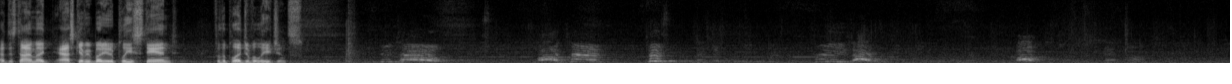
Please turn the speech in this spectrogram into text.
At this time, I ask everybody to please stand for the Pledge of Allegiance. Detail! Attention! Freeze out! March! I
